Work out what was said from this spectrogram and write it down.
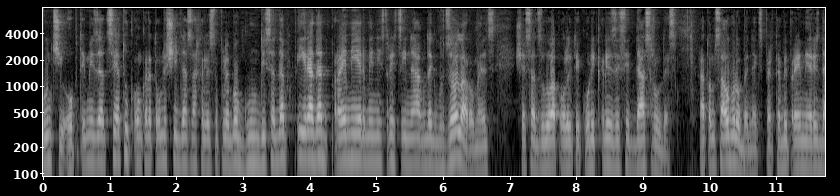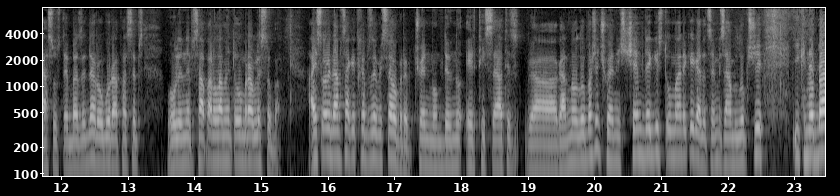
გუნდში ოპტიმიზაცია თუ კონკრეტული შიდა სახელმწიფო გუნდისა და პირადად პრემიერ-მინისტრის წინააღმდეგ ბრძოლა, რომელიც შესაძლოა პოლიტიკური კრიზისით დასრულდეს. რატომ საუბრობენ ექსპერტები პრემიერის დასუსტებაზე და როგორ აფასებს მოვლენებს საპარლამენტო უმრავლესობა? აი სწორედ ამ საკითხებზე ვისაუბრებ ჩვენ მომდევნო 1 საათის განმავლობაში ჩვენი შემდეგი სტუმარი კი გადაცემის ამ ბლოკში იქნება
